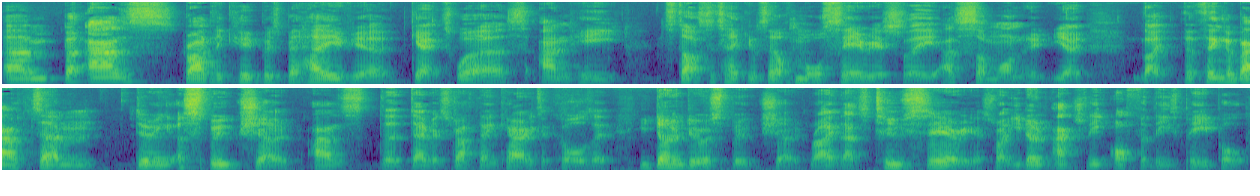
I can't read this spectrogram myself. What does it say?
Um, but as Bradley Cooper's behaviour gets worse and he starts to take himself more seriously as someone who, you know, like the thing about um, doing a spook show, as the David Strathairn character calls it, you don't do a spook show, right? That's too serious, right? You don't actually offer these people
